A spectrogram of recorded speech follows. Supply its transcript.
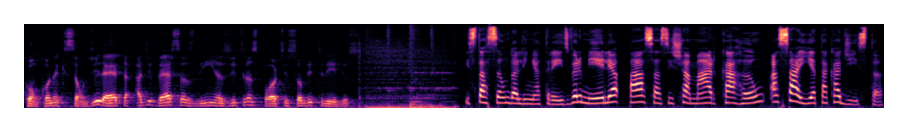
com conexão direta a diversas linhas de transporte sobre trilhos. Estação da linha 3 vermelha passa a se chamar Carrão Açaí Atacadista.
